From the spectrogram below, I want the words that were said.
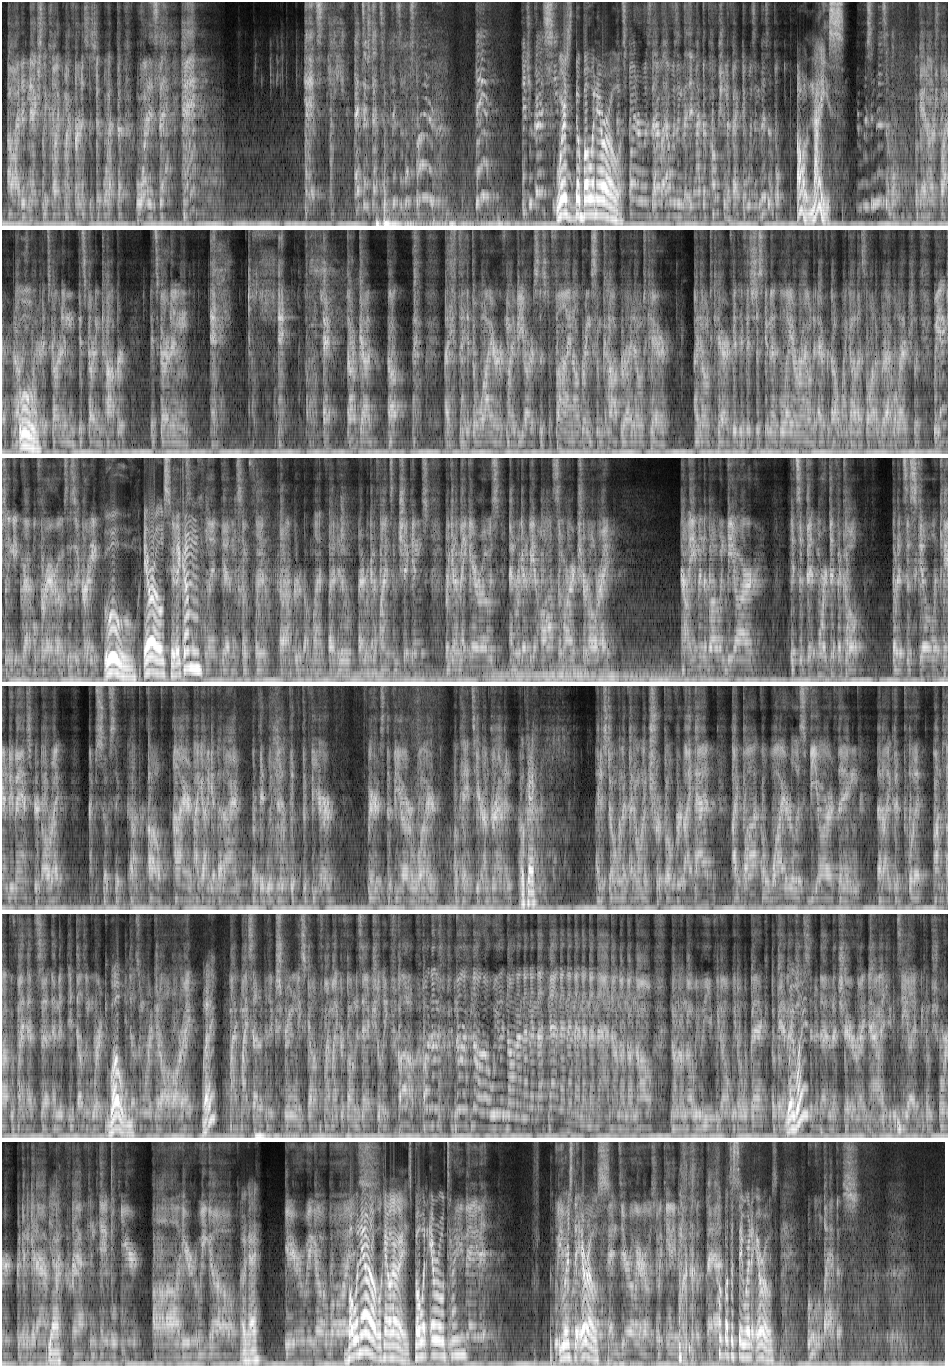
Oh, I didn't actually collect my furnaces. Did what the? What is that? Huh? Hey, it's that's just that's an invisible spider. Hey, did you guys see? Where's that? the bow and arrow? that spider was that? That was it had the potion effect. It was invisible. Oh, nice. It was invisible. Okay, another spider. Another Ooh. spider. It's guarding. It's guarding copper. It's guarding. Eh, eh, eh. Oh God. Oh. I hit the wire of my VR system. Fine, I'll bring some copper. I don't care. I don't care if it, if it's just gonna lay around every. Oh my God, that's a lot of gravel. Actually, we actually need gravel for arrows. This is great. Ooh, arrows. Here they come. Flint, getting some flint copper. Don't mind if I do. All right, we're gonna find some chickens. We're gonna make arrows, and we're gonna be an awesome archer. All right. Now, aiming the bow in VR, it's a bit more difficult, but it's a skill that can be mastered. All right. I'm so sick of copper. Oh, iron. I gotta get that iron. Okay, legit. The, the VR. Where is the VR wire? Okay, it's here. I'm drowning. I'm Okay. drowning. I just don't want to. I don't want to trip over it. I had. I bought a wireless VR thing that I could put on top of my headset, and it, it doesn't work. Whoa. It doesn't work at all. All right. What? My, my setup is extremely scuffed. My microphone is actually oh oh no no no no no we no no no no no no no no no no no no no no no no no no we leave we don't we don't look back. Okay, I'm Wait, what? sitting down in a chair right now. As you can see, I've become shorter. We're gonna get out Yeah. crafting table here. Oh, here we go. Okay. Here we go, boys. Bow and arrow. Okay, okay, okay. It's bow and arrow We time. made it. We Where's the arrows? And zero arrows, so we can't even it with I was about to say where are the arrows. Ooh, lapis.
